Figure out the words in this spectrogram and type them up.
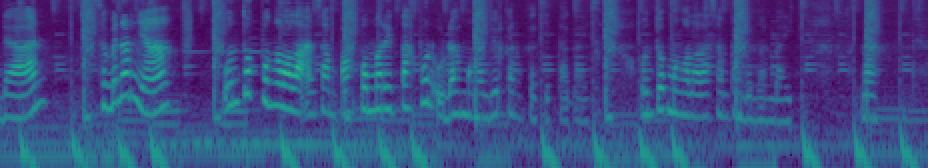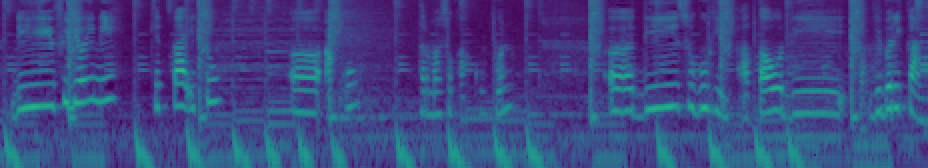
Dan sebenarnya untuk pengelolaan sampah pemerintah pun udah menganjurkan ke kita guys. Untuk mengelola sampah dengan baik. Nah di video ini kita itu uh, aku termasuk aku pun uh, disuguhi atau di diberikan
